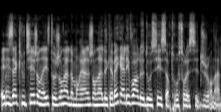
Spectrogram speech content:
Elisa Cloutier, journaliste au Journal de Montréal, Journal de Québec. Allez voir le dossier, il se retrouve sur le site du journal.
